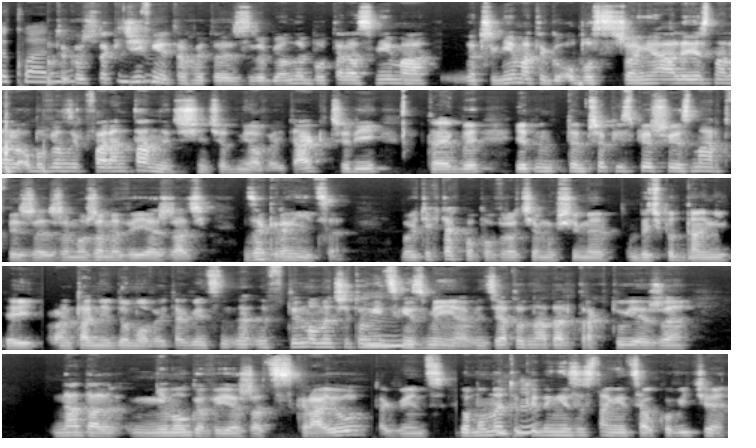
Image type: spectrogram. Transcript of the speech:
Dokładnie. Tylko, że tak mhm. dziwnie trochę to jest zrobione, bo teraz nie ma, znaczy nie ma tego obostrzenia, ale jest nadal obowiązek kwarantanny dziesięciodniowej, tak? Czyli to jakby jeden, ten przepis pierwszy jest martwy, że, że możemy wyjeżdżać za granicę bo i tak, tak po powrocie musimy być poddani tej kwarantannie domowej. Tak więc w tym momencie to nic mhm. nie zmienia, więc ja to nadal traktuję, że nadal nie mogę wyjeżdżać z kraju, tak więc do momentu, mhm. kiedy nie zostanie całkowicie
